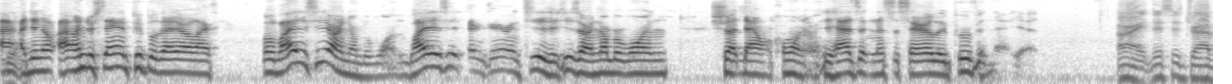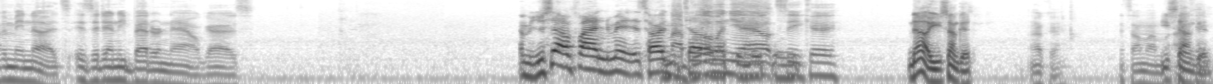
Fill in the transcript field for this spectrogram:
I, yeah. I you know I understand people that are like, well, why is he our number one? Why is it a guarantee that he's our number one shutdown corner? He hasn't necessarily proven that yet. All right, this is driving me nuts. Is it any better now, guys? I mean, you sound fine to me. It's hard Am to I tell. blowing you out, CK? No, you sound good. Okay, it's on my. You sound good.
